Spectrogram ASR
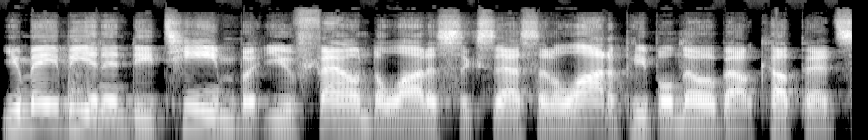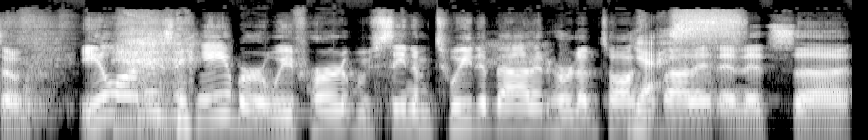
you may be an indie team, but you've found a lot of success, and a lot of people know about Cuphead. So Elon is a gamer. We've heard, we've seen him tweet about it, heard him talk yes. about it, and it's. uh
